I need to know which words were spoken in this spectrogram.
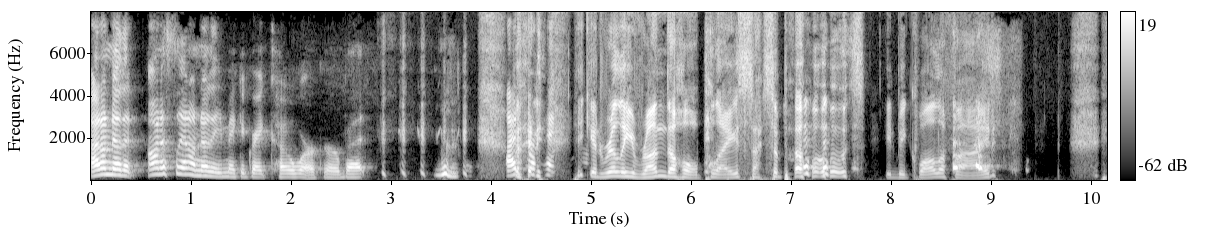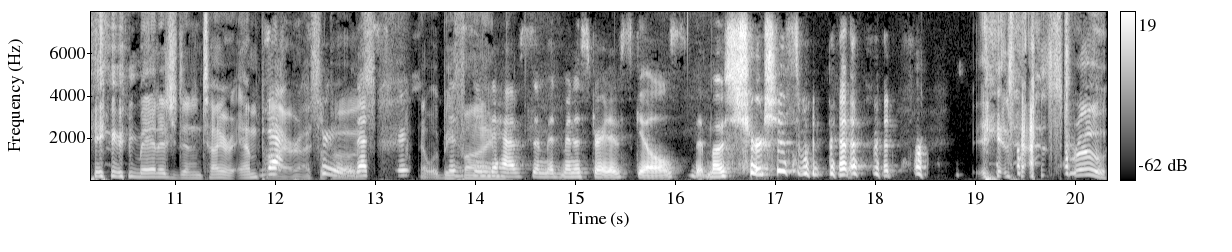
I don't know that honestly i don't know that he'd make a great coworker but, but he could really run the whole place i suppose. He'd be qualified. He managed an entire empire i suppose. True. That's true. that would be fine to have some administrative skills that most churches would benefit from That's true.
